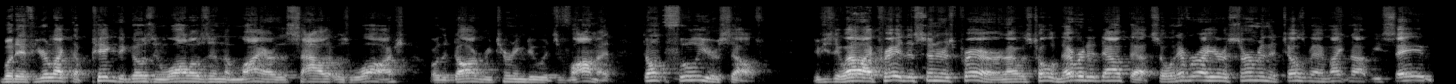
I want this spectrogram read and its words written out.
But if you're like the pig that goes and wallows in the mire, the sow that was washed, or the dog returning to its vomit, don't fool yourself. If you say, Well, I prayed the sinner's prayer and I was told never to doubt that. So whenever I hear a sermon that tells me I might not be saved,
